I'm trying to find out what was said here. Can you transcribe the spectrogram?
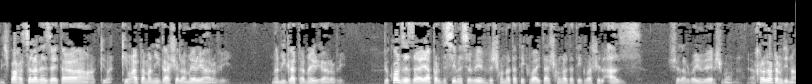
משפחת סלמה זו הייתה כמעט המנהיגה של המרי הערבי, מנהיגת המרי הערבי. וכל זה, זה היה פרדסים מסביב, ושכונת התקווה הייתה שכונת התקווה של אז, של 48. הכרזת המדינה,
